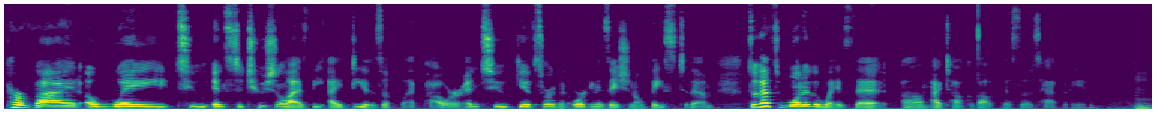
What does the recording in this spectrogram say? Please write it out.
provide a way to institutionalize the ideas of Black Power and to give sort of an organizational base to them. So that's one of the ways that um, I talk about this as happening. Mm.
